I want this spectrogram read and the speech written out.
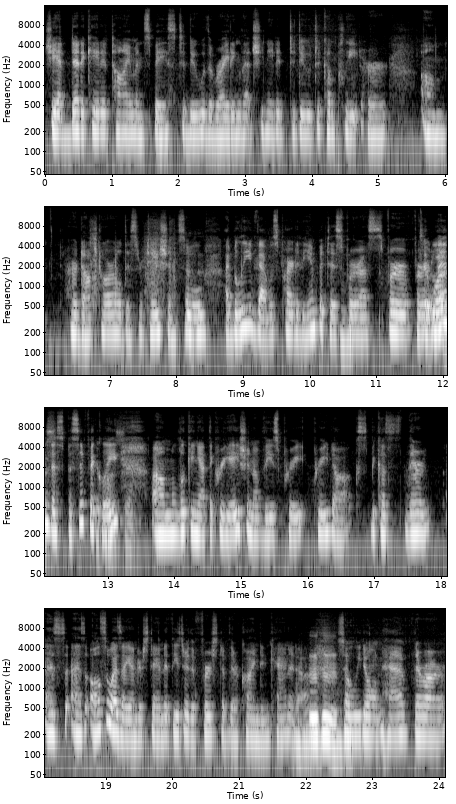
she had dedicated time and space to do the writing that she needed to do to complete her. Um, her doctoral dissertation. So Mm-hmm. I believe that was part of the impetus for us, for, for It was. Linda It specifically, was, yeah. um, looking at the creation of these pre pre docs because they're as as also as I understand it, these are the first of their kind in Canada. Mm-hmm. So we don't have there are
